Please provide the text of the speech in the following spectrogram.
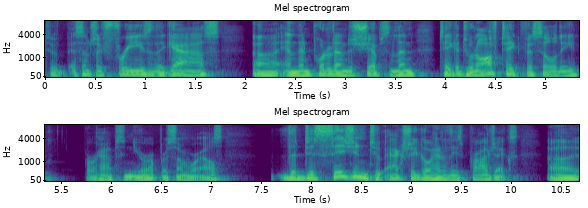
to essentially freeze the gas uh, and then put it onto ships and then take it to an offtake facility, perhaps in Europe or somewhere else, the decision to actually go ahead with these projects uh,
